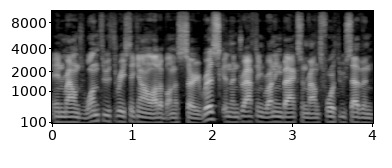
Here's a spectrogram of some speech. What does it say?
in rounds one through three is taking on a lot of unnecessary risk, and then drafting running backs in rounds four through seven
